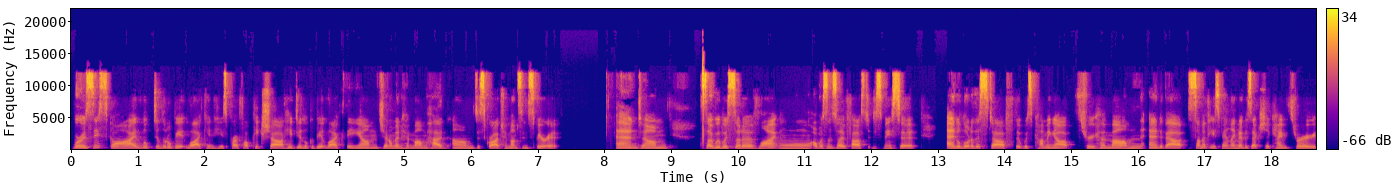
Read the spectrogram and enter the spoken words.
Whereas this guy looked a little bit like in his profile picture, he did look a bit like the um, gentleman her mum had um, described her mum's in spirit. And um, so we were sort of like, mm, I wasn't so fast to dismiss it. And a lot of the stuff that was coming up through her mum and about some of his family members actually came through.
